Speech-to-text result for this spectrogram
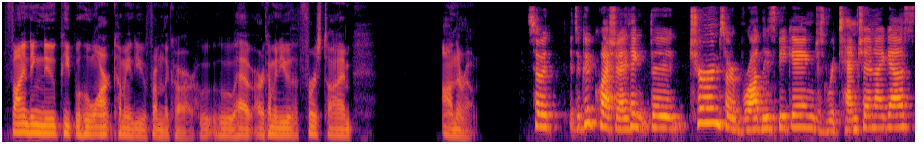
finding new people who aren't coming to you from the car, who who have are coming to you the first time on their own? So it, it's a good question. I think the churn, sort of broadly speaking, just retention, I guess,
